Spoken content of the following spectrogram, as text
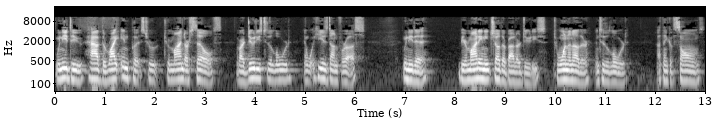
We need to have the right inputs to, to remind ourselves of our duties to the Lord and what He has done for us. We need to be reminding each other about our duties to one another and to the Lord. I think of Psalms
